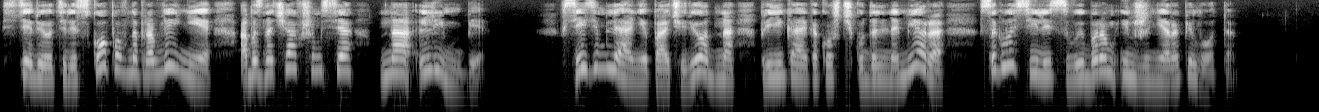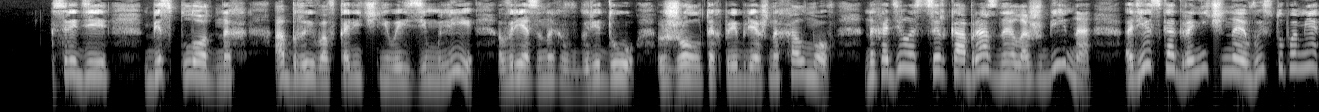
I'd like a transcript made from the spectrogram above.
стереотелескопа в направлении, обозначавшемся на лимбе. Все земляне поочередно, приникая к окошечку дальномера, согласились с выбором инженера-пилота. Среди бесплодных обрывов коричневой земли, врезанных в гряду желтых прибрежных холмов, находилась циркообразная ложбина, резко ограниченная выступами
